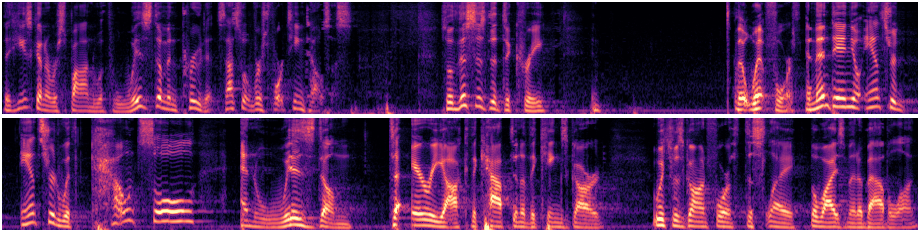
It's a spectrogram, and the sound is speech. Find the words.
that he's going to respond with wisdom and prudence. That's what verse 14 tells us. So this is the decree that went forth. And then Daniel answered answered with counsel and wisdom to Arioch, the captain of the king's guard, which was gone forth to slay the wise men of Babylon.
